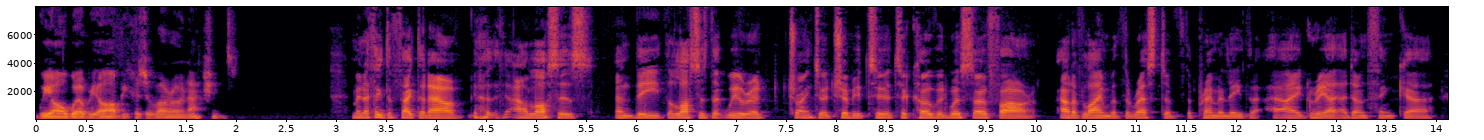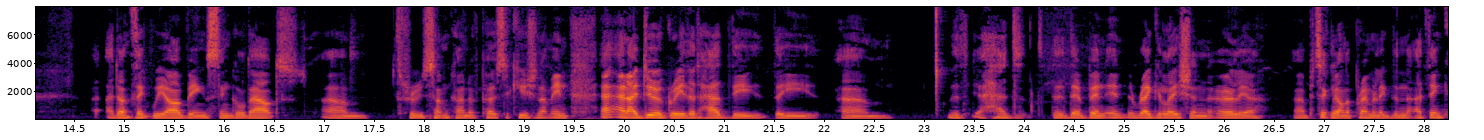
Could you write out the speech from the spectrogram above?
We are where we are because of our own actions. I mean, I think the fact that our our losses and the, the losses that we were trying to attribute to to COVID were so far out of line with the rest of the Premier League that I, I agree. I, I, don't think uh, I don't think we are being singled out um, through some kind of persecution. I mean, and, and I do agree that had the the um, had there been in the regulation earlier, uh, particularly on the Premier League, then I think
